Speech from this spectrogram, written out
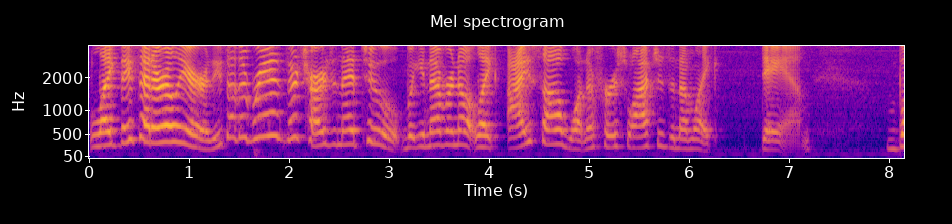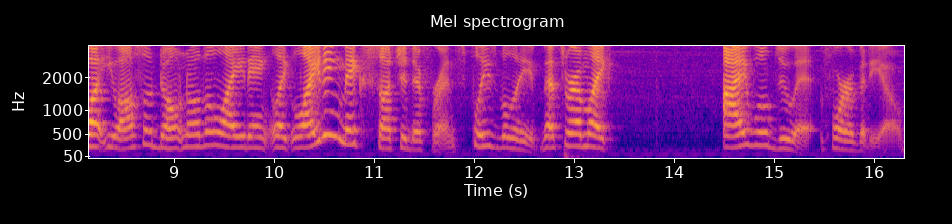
Like they said earlier, these other brands, they're charging that too. But you never know. Like, I saw one of her swatches and I'm like, damn but you also don't know the lighting. Like lighting makes such a difference. Please believe. That's where I'm like I will do it for a video.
